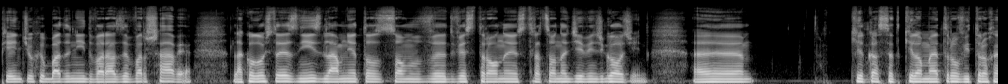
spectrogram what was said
pięciu chyba dni dwa razy w Warszawie. Dla kogoś to jest nic, dla mnie to są w dwie strony stracone 9 godzin. E, kilkaset kilometrów i trochę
